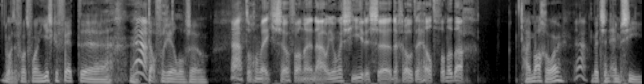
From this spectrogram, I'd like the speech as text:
Wordt het voor een Jiske vet eh Ja. tafereel of zo. Ja, toch een beetje zo van, eh, nou jongens, hier is eh, de grote held van de dag. Hij mag hoor. Ja. Met zijn MC.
